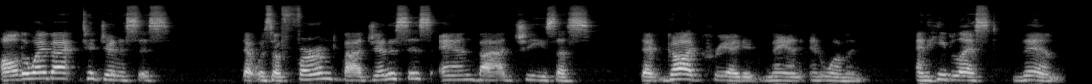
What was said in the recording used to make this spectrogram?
All the way back to Genesis, that was affirmed by Genesis and by Jesus, that God created man and woman, and He blessed them,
